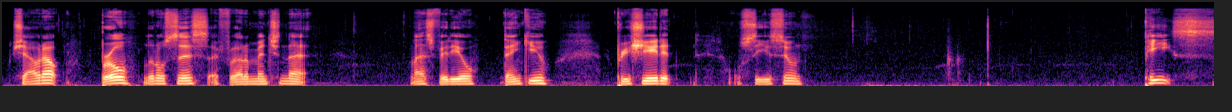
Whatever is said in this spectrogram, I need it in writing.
Shout out. Bro, little sis. I forgot to mention that last video. Thank you. Appreciate it. We'll see you soon. Peace.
